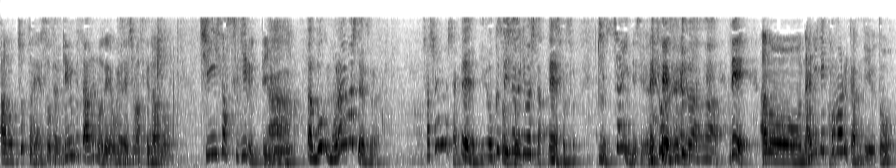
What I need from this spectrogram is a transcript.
あのちょっとね、そうそう、現物あるのでお見せしますけど、あの小さすぎるっていう、ああ僕もらいましたよ、それ。差し上げましたっけ、ええ、送っていただきました。ええ。そうそう。ちっちゃいんですよね。そうで あの何で困るかっていうと、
